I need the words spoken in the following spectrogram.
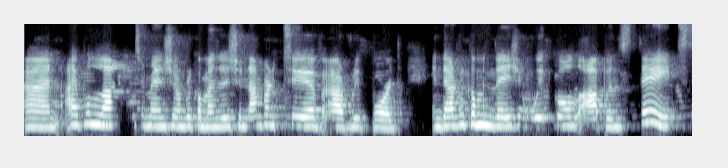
And I would like to mention recommendation number two of our report. In that recommendation, we call upon states,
